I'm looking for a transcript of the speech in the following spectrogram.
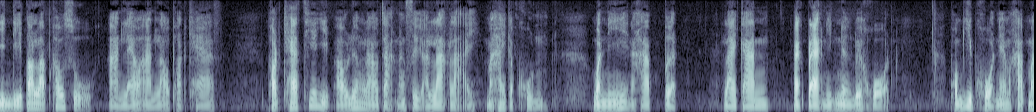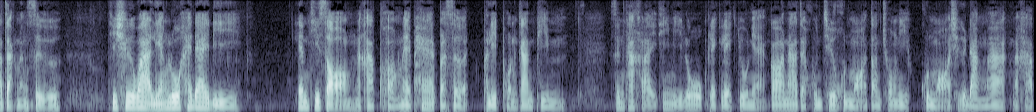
ยินดีต้อนรับเข้าสู่อ่านแล้วอ่านเล่าพอดแคสต์พอดแคสต์ที่จะหยิบเอาเรื่องราวจากหนังสืออันหลากหลายมาให้กับคุณ วันนี้นะครับ เปิดรายการแปลกๆ นิดนึงด้วยโคดผมหยิบโคดเนี่ยครับมาจากหนังสือที่ชื่อว่าเลี้ยงลูกให้ได้ดี เล่มที่2นะครับของนายแพทย์ประเสริฐผลิตผลการพิมพ์ ซึ่งถ้าใครที่มีลูกเล็ก ๆ อยู่เนี่ย ก็น่าจะคุ้นชื่อคุณหมอตอนช่วงนี้คุณหมอชื่อดังมากนะครับ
